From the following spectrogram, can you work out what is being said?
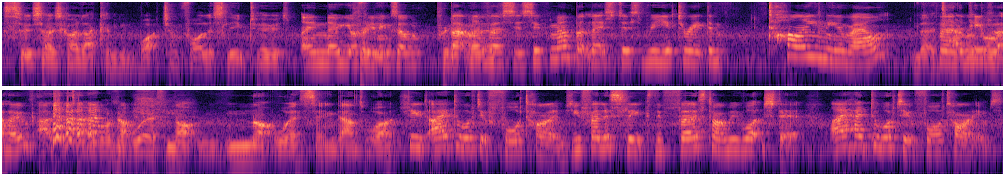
Suicide Squad, I can watch and fall asleep to. It's I know your Pretty- feelings on Batman versus Superman, but let's just reiterate them tiny amount. They're For the terrible. people at home. Absolutely terrible. Not worth. Not not worth sitting down to watch. Dude, I had to watch it four times. You fell asleep the first time we watched it. I had to watch it four times,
